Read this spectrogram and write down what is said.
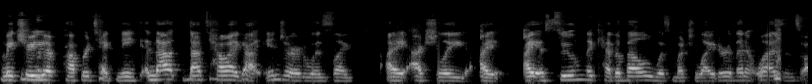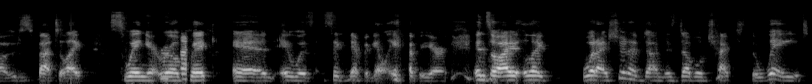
Make sure you have proper technique. And that that's how I got injured was like I actually I I assumed the kettlebell was much lighter than it was, and so I was just about to like swing it real quick, and it was significantly heavier. And so I like what I should have done is double checked the weight,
